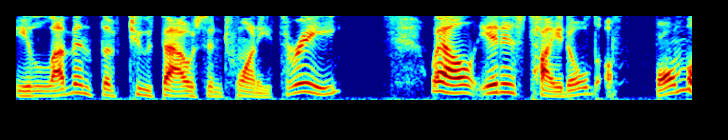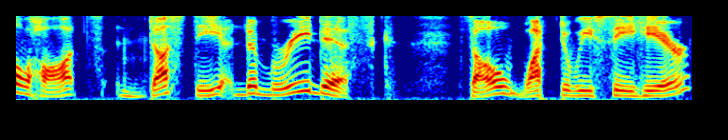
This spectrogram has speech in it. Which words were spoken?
11th of 2023. Well, it is titled Fomalhaut's dusty debris disk. So what do we see here?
